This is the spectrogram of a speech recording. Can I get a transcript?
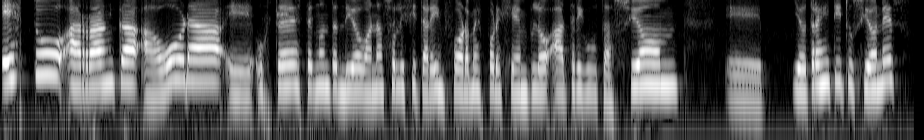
Esto arranca ahora, eh, ustedes tengo entendido van a solicitar informes, por ejemplo, a tributación, eh, y otras instituciones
